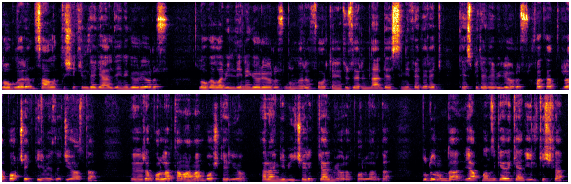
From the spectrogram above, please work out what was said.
logların sağlıklı şekilde geldiğini görüyoruz. Log alabildiğini görüyoruz. Bunları Fortinet üzerinden de sniff ederek tespit edebiliyoruz. Fakat rapor çektiğimizde cihazdan e, raporlar tamamen boş geliyor. Herhangi bir içerik gelmiyor raporlarda. Bu durumda yapmanız gereken ilk işlem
